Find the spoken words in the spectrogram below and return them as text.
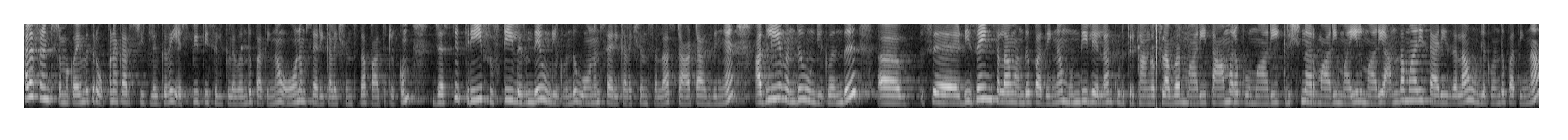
ஹலோ ஃப்ரெண்ட்ஸ் நம்ம கோயம்புத்தூர் ஒப்பனக்கார் ஸ்ட்ரீட்டில் இருக்கிற எஸ்பிபி சில்கில் வந்து பார்த்திங்கன்னா ஓணம் சாரீ கலெக்ஷன்ஸ் தான் பார்த்துட்ருக்கோம் ஜஸ்ட்டு த்ரீ ஃபிஃப்டிலிருந்தே உங்களுக்கு வந்து ஓணம் சாரீ கலெக்ஷன்ஸ் எல்லாம் ஸ்டார்ட் ஆகுதுங்க. அதுலேயே வந்து உங்களுக்கு வந்து டிசைன்ஸ் எல்லாம் வந்து பார்த்திங்கன்னா முந்திலெல்லாம் கொடுத்துருக்காங்க. ஃப்ளவர் மாதிரி தாமரப்பூ மாதிரி கிருஷ்ணர் மாதிரி மயில் மாதிரி அந்த மாதிரி சாரீஸ் எல்லாம் உங்களுக்கு வந்து பார்த்திங்கன்னா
